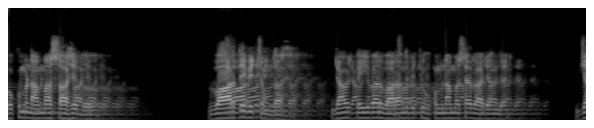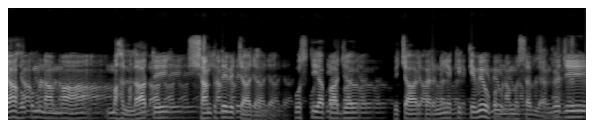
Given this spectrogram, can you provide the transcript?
ਹੁਕਮਨਾਮਾ ਸਾਹਿਬ ਵਾਰ ਦੇ ਵਿੱਚ ਆਉਂਦਾ ਹੈ। ਜਾਂ ਕਈ ਵਾਰ ਵਾਰਾਂ ਦੇ ਵਿੱਚ ਹੁਕਮਨਾਮਾ ਸਾਹਿਬ ਆ ਜਾਂਦਾ ਹੈ। ਜਾਂ ਹੁਕਮਨਾਮਾ ਮਹੱਲਾ ਤੇ ਛੰਤ ਦੇ ਵਿੱਚ ਆ ਜਾਂਦਾ। ਉਸ ਦੀ ਆਪਾਂ ਅੱਜ ਵਿਚਾਰ ਕਰਨੀ ਹੈ ਕਿ ਕਿਵੇਂ ਹੁਕਮਨਾਮਾ ਸਾਹਿਬ ਲੈਣਾ ਸੰਗਤ ਜੀ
